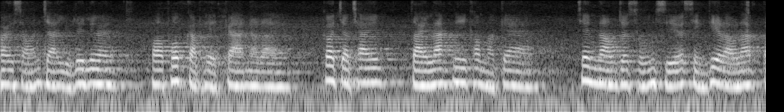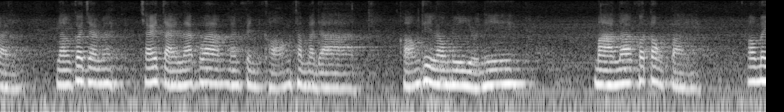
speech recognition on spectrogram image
คอยสอนใจอยู่เรื่อยๆ พอพบกับเหตุการณ์อะไร ก็จะใช้ใจรักนี้เข้ามาแก้ เช่นเราจะสูญเสียสิ่งที่เรารักไป เราก็จะใช้ใจรักว่ามันเป็นของธรรมดา ของที่เรามีอยู่นี้ มาแล้วก็ต้องไป เขาไม่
